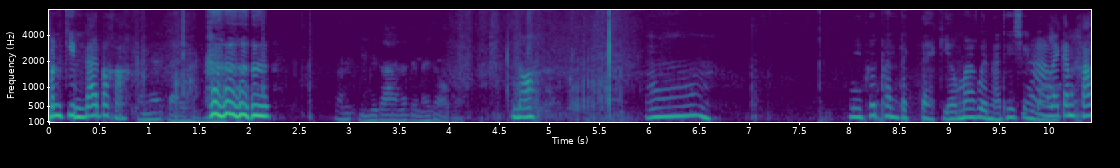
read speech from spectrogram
มันกินได้ปะคะไม่แน่ใจน่าจะกินไม่ได้น่าจะไม่ได้ออกเนาะอืมมีพืชพันธุ์แปลกๆเยอะมากเลยนะที่เชียงดาวอะไรกันคะ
